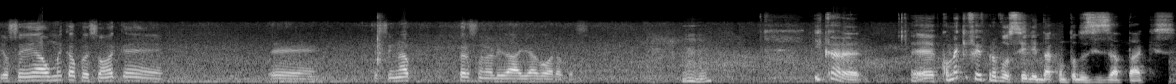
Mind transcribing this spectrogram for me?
Eu sou a única pessoa que, é, que tem uma personalidade agora. Pues. Uhum. E cara, é, como é que foi para você lidar com todos esses ataques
